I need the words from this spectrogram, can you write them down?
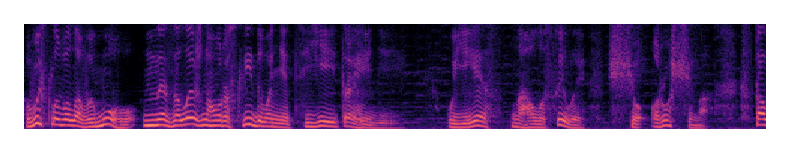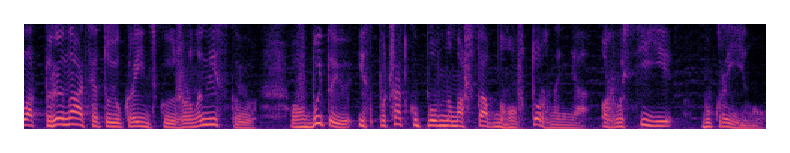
висловила вимогу незалежного розслідування цієї трагедії. У ЄС наголосили, що Рощина стала 13-ю українською журналісткою, вбитою із початку повномасштабного вторгнення Росії в Україну.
